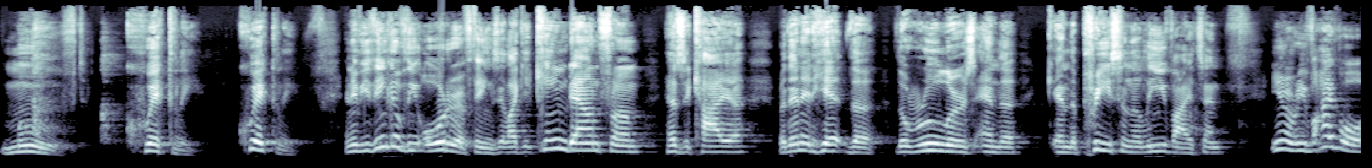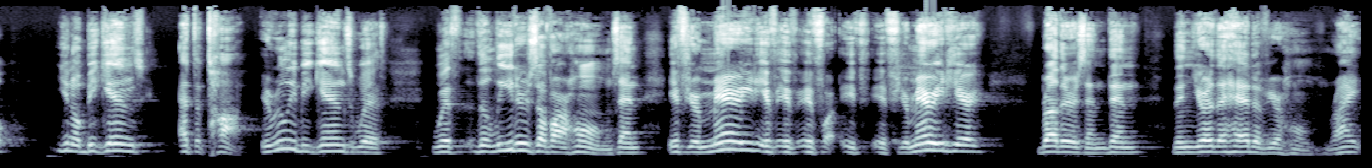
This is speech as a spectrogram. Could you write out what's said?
moved quickly, quickly. And if you think of the order of things, like it came down from Hezekiah, but then it hit the, the rulers and the and the priests and the Levites. And, you know, revival, you know, begins at the top. It really begins with, with the leaders of our homes. And if you're married, if, if, if, if, if you're married here, brothers, and then, then you're the head of your home, right?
